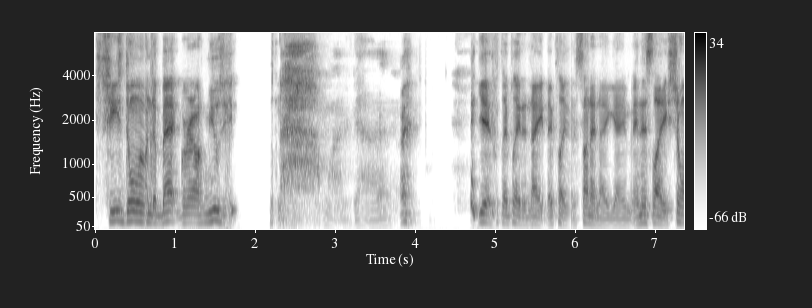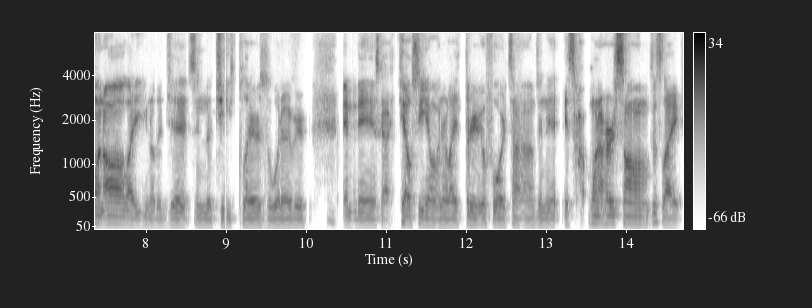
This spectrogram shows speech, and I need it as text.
she's doing the background music. My. Yeah, they play tonight. They play the Sunday night game, and it's like showing all like you know the Jets and the Chiefs players or whatever. And then it's got Kelce on there like three or four times, and it, it's one of her songs. It's like,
